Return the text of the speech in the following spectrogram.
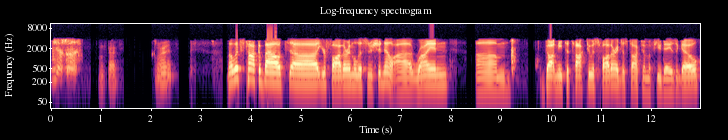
Yes sir. Okay. All right. Now let's talk about uh, your father, and the listeners should know. Uh, Ryan um, got me to talk to his father. I just talked to him a few days ago.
